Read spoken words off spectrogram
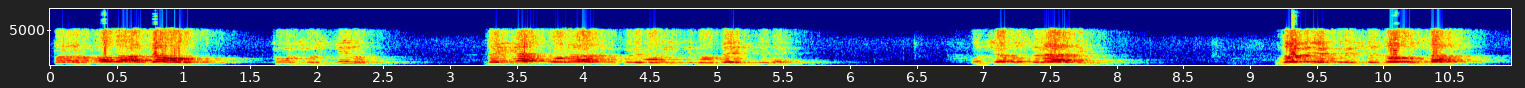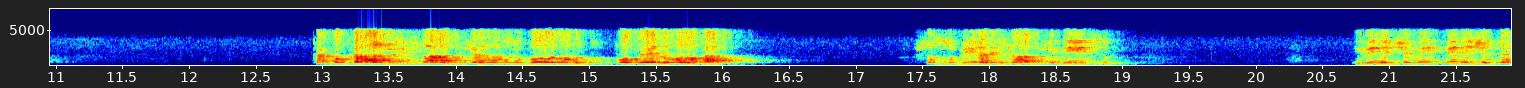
pa nam Allah dao tu čustinu, da jasno razlikujemo istinu od neistine. O čemu se radi? Novine koje se zovu SAF, kako kažu islamske, ali da su bolnom u pogledu onoga što su bile islamske, nisu. I vidjet, će, vidjet ćete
